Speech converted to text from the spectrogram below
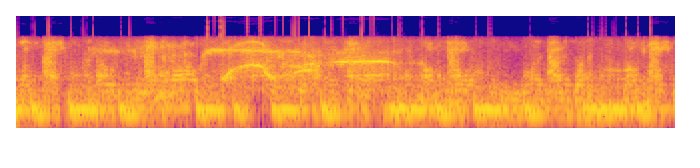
Thank you.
